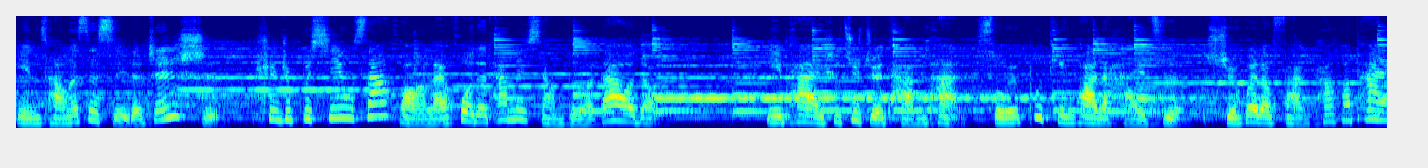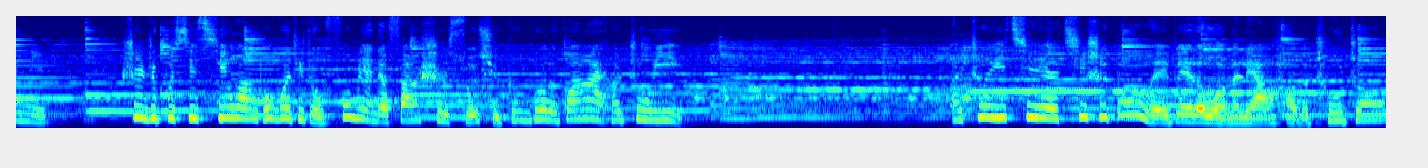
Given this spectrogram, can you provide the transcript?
隐藏了自己的真实，甚至不惜用撒谎来获得他们想得到的。一派是拒绝谈判，所谓不听话的孩子，学会了反抗和叛逆，甚至不惜期望通过这种负面的方式索取更多的关爱和注意。而这一切其实都违背了我们良好的初衷。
